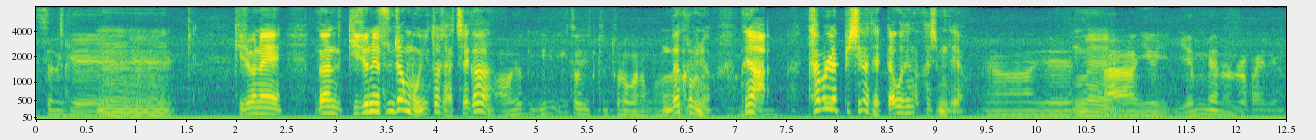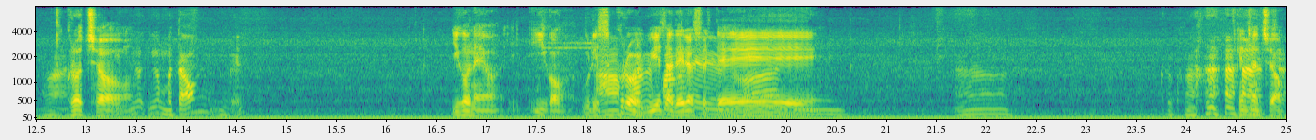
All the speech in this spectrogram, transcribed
쓰는 게. 음, 기존에 그러니까 기존의 순정 모니터 자체가 아, 여기 이- 이게 또 돌아가는구나. 네, 그럼요. 그냥 타블렛 PC가 됐다고 생각하시면 돼요. 야, 예. 네. 아, 이거 옆면으로 봐야 되는구나. 그렇죠. 이거, 이거 뭐 다운인가요? 이거네요. 이거 우리 아, 스크롤 화면- 위에서 화면 내렸을 때 내리는 거. 아, 예. 그렇구나. 괜찮죠.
